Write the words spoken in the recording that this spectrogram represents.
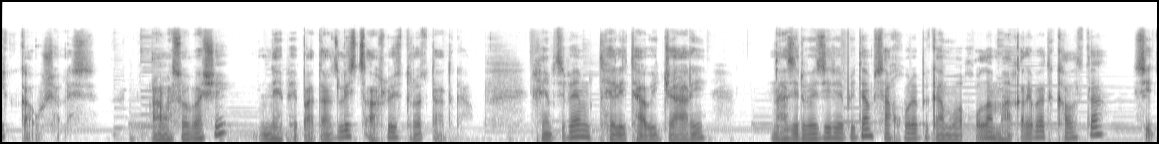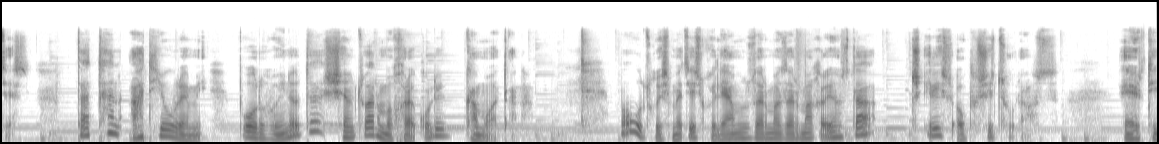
იქ გაუშალეს. ამასობაში ნეფე პატარძლის წასვლის დროც დადგა. ხელმწიფემ მთელი თავი ჯარი, ნაზირვეზირები და მსახურები გამოაყოლა მაყრებად ქალს და სიძეს. და თან 10 ურემი პურღვინო და შემწვარ მოხრაკული გამოატანა. მოუძღვის მეწისქვილი ამუზარმაზარ მაყრიონს და ჭირის ოფში ცურავს. ერთი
